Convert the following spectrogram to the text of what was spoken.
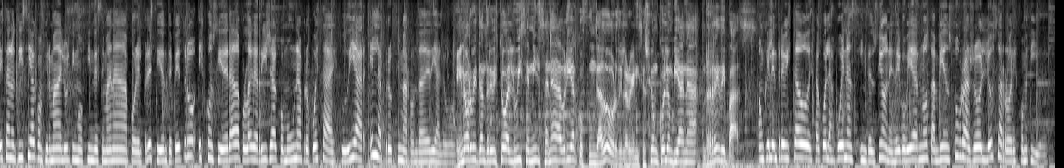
Esta noticia, confirmada el último fin de semana por el presidente Petro, es considerada por la guerrilla como una propuesta a estudiar en la próxima ronda de diálogo. En órbita entrevistó a Luis Emil Sanabria, cofundador de la organización colombiana Red de Paz. Aunque el entrevistado destacó las buenas intenciones del gobierno, también subrayó los errores cometidos.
